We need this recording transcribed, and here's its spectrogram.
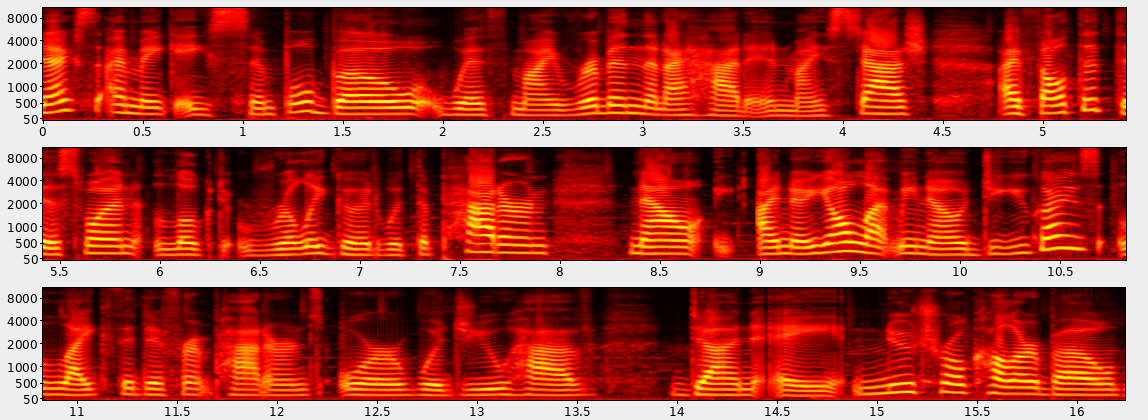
Next, I make a simple bow with my ribbon that I had in my stash. I felt that this one looked really good with the pattern. Now, I know y'all let me know, do you guys like the different patterns or would you have done a neutral color bow?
